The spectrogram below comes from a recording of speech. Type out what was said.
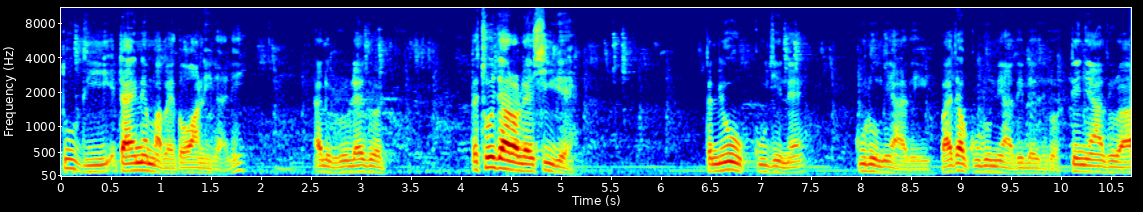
သူ့ဒီအတိုင်းနဲ့မှာပဲသွားနေတာလေအဲ့လိုဘယ်လိုလဲဆိုတော့တချို့ကြတော့လည်းရှိတယ် တစ်မျိုးကူးကျင်တယ်ကူးလို့မရသေးဘူးဘာကြောင့်ကူးလို့မရသေးလဲဆိုတော့ပညာဆိုတာ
